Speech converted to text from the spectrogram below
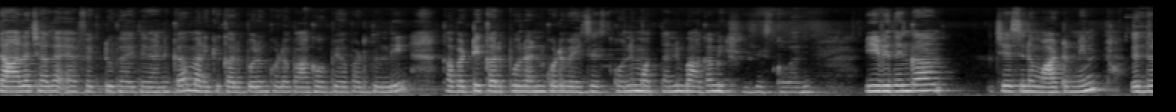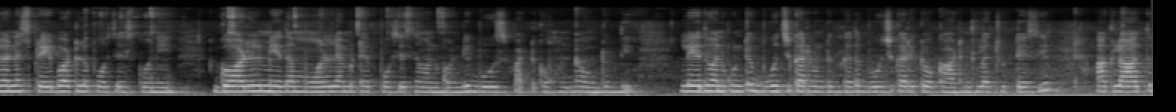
చాలా చాలా ఎఫెక్టివ్గా అయితే కనుక మనకి కర్పూరం కూడా బాగా ఉపయోగపడుతుంది. కాబట్టి కర్పూరాన్ని కూడా వేసేసుకొని మొత్తాన్ని బాగా మిక్స్ చేసేసుకోవాలి. ఈ విధంగా చేసిన వాటర్ని ఎందులోనే స్ప్రే బాటిల్లో పోసేసుకొని గోడల మీద మూలలు ఎమ్మటే పోసేసాం అనుకోండి బూజు పట్టుకోకుండా ఉంటుంది. లేదు అనుకుంటే బూజు కర్ర ఉంటుంది కదా బూజు కర్రీకి ఒక కాటన్ క్లాత్ చుట్టేసి ఆ క్లాత్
